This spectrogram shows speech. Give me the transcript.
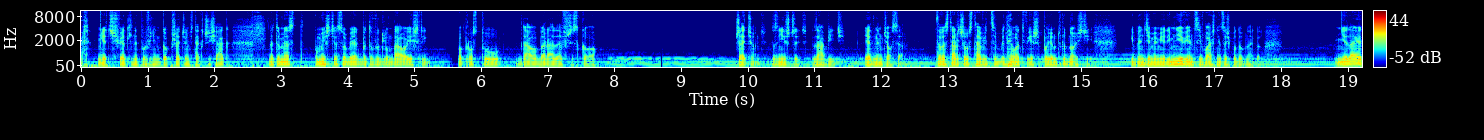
miecz świetlny powinien go przeciąć tak czy siak. Natomiast pomyślcie sobie, jakby to wyglądało, jeśli po prostu dałoby radę wszystko przeciąć, zniszczyć, zabić jednym ciosem. To wystarczy ustawić sobie najłatwiejszy poziom trudności i będziemy mieli mniej więcej właśnie coś podobnego. Nie daje,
